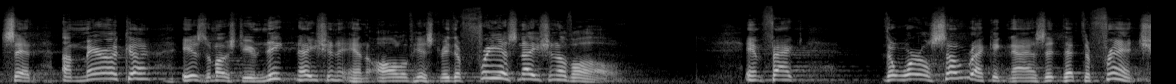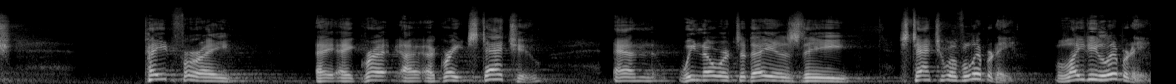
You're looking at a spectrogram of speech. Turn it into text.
said, America is the most unique nation in all of history, the freest nation of all. In fact, the world so recognized it that the French paid for a, a, a, a great statue, and we know her today as the Statue of Liberty, Lady Liberty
